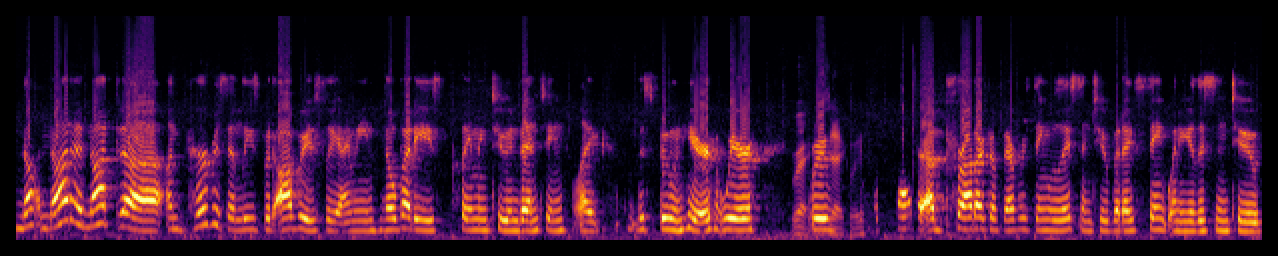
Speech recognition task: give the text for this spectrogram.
not not uh, not uh, on purpose at least, but obviously, I mean, nobody's claiming to inventing like the spoon here. We're Right, We're- exactly. a product of everything we listen to, but I think when you listen to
